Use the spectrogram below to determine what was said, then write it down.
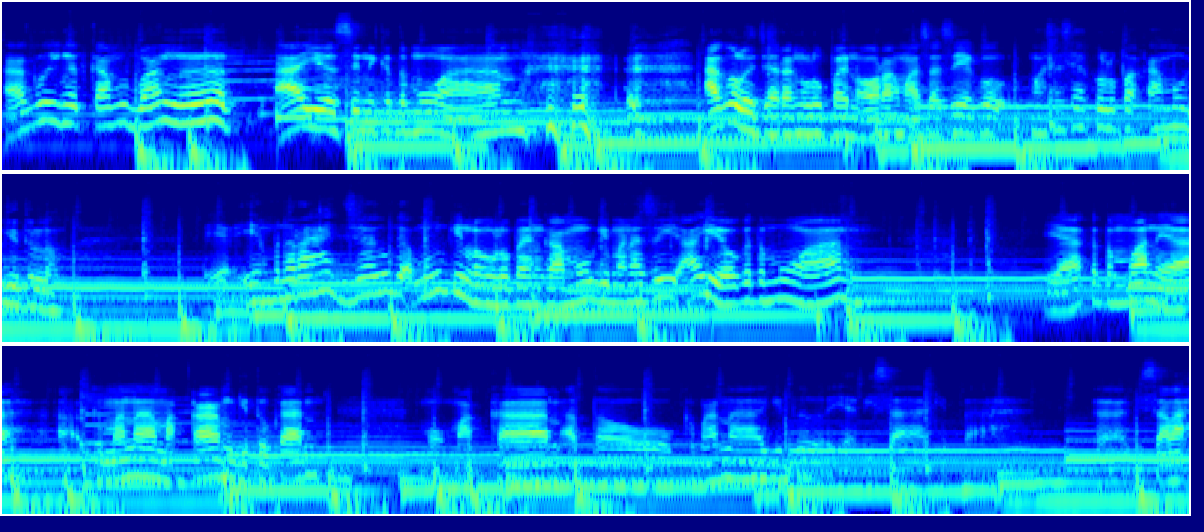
Aku ingat kamu banget. Ayo sini ketemuan. Aku loh jarang ngelupain orang masa sih aku masa sih aku lupa kamu gitu loh. Ya yang bener aja aku nggak mungkin loh ngelupain kamu. Gimana sih? Ayo ketemuan. Ya ketemuan ya. Ke mana? Makan gitu kan mau makan atau ke mana gitu ya bisa kita uh, bisa lah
